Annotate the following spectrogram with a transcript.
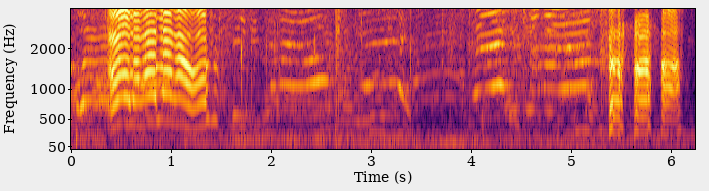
아, 막아, 막아. 어.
